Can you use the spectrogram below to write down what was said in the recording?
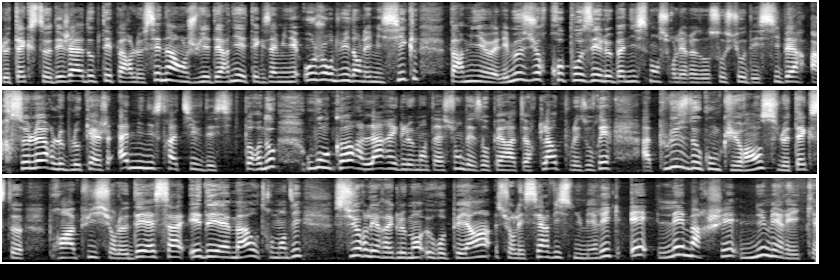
Le texte déjà adopté par le Sénat en juillet dernier est examiné aujourd'hui dans l'hémicycle. Parmi euh, les mesures proposées, le bannissement sur les réseaux sociaux des cyberharceleurs, le blocage administratif des sites porno ou encore la réglementation des opérateurs cloud pour les ouvrir à plus de concurrence. Le texte prend appui sur le DSA et DMA, autrement dit sur les règlements européens, sur les services numériques et les marchés numériques.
